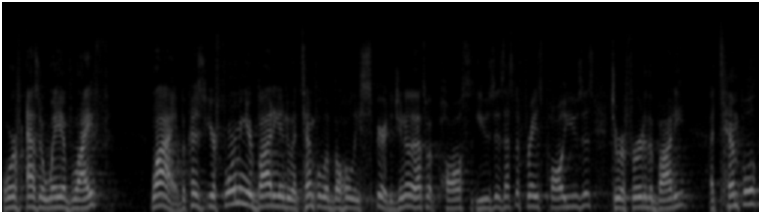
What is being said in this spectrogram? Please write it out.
or as a way of life. Why? Because you're forming your body into a temple of the Holy Spirit. Did you know that's what Paul uses? That's the phrase Paul uses to refer to the body. A temple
